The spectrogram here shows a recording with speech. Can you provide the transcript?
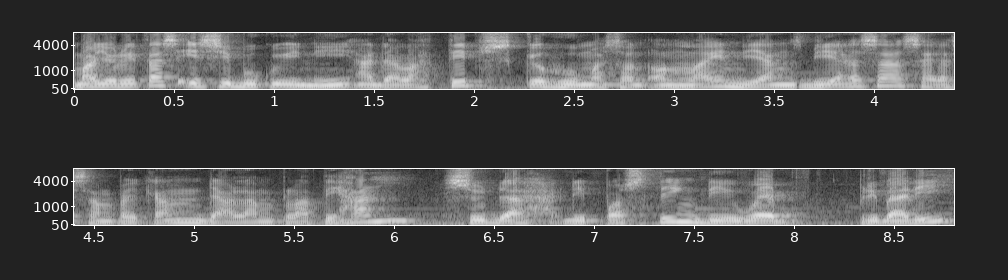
Mayoritas isi buku ini adalah tips kehumasan online yang biasa saya sampaikan dalam pelatihan, sudah diposting di web pribadi,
